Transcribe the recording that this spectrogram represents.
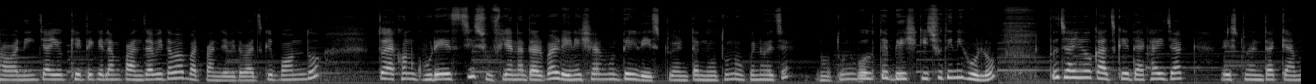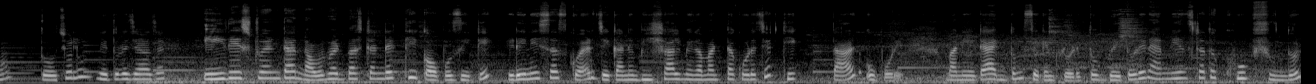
খাওয়া নেই। যাই হোক, খেতে গেলাম পাঞ্জাবি দাবা বাট পাঞ্জাবি দাবা আজকে বন্ধ। তো এখন ঘুরে এসেছি সুফিয়ানা দরবার রেনেশার মধ্যে এই রেস্টুরেন্টটা নতুন ওপেন হয়েছে। নতুন বলতে বেশ কিছুদিনই হলো। তো যাই হোক, আজকে দেখাই যাক রেস্টুরেন্টটা কেমন। তো চলুন, ভেতরে যাওয়া যাক। এই রেস্টুরেন্টটা নবাবহাট বাস স্ট্যান্ডের ঠিক অপোজিটে, রেনেসা স্কোয়ার, যেখানে বিশাল মেগামার্টটা করেছে ঠিক তার উপরে। মানে এটা একদম সেকেন্ড ফ্লোরে। তো ভেতরের অ্যাম্বিয়েন্সটা তো খুব সুন্দর।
